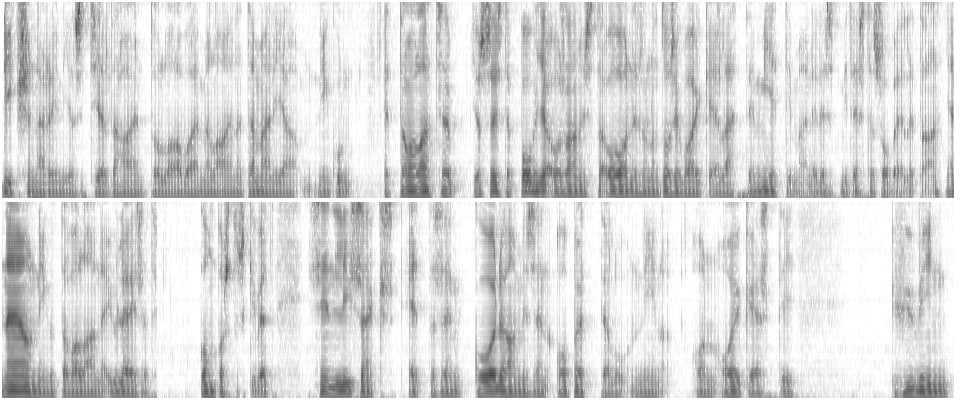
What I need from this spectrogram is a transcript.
dictionarin, ja sitten sieltä haen tuolla avaimella aina tämän, ja niin kuin että tavallaan, että se, jos ei sitä pohjaosaamista ole, niin sun on tosi vaikea lähteä miettimään edes, että miten sitä sovelletaan. Ja nämä on niin kuin tavallaan ne yleiset kompostuskivet. Sen lisäksi, että sen koodaamisen opettelu niin on oikeasti hyvin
